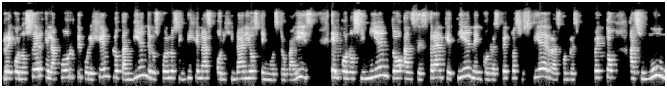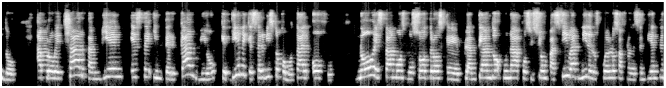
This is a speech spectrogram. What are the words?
reconocer el aporte, por ejemplo, también de los pueblos indígenas originarios en nuestro país, el conocimiento ancestral que tienen con respecto a sus tierras, con respecto a su mundo, aprovechar también este intercambio que tiene que ser visto como tal, ojo, no estamos nosotros eh, planteando una posición pasiva ni de los pueblos afrodescendientes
